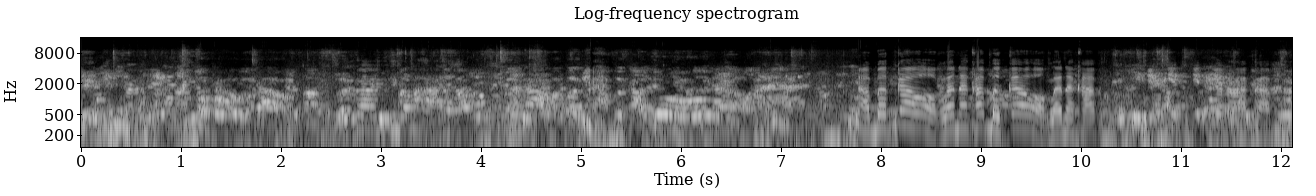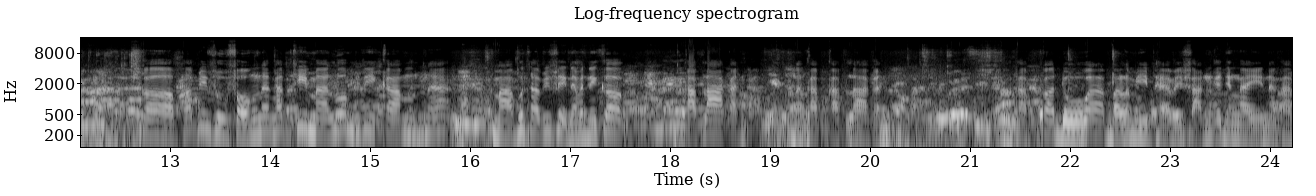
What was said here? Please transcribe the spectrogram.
ทีเดียวมากทีเดียวทีเดียวให้มีกระดาษอะไรเก้าเบอร์เก้าเบอร์เก้าอยู่ที่พระมหานะครับเบอร์เก้าเบอร์เก้าเบอร์เก้าเบ อร์เก้าอ่าเบอร์เก้าออกแล้วนะครับ เบอร์เก้าออกแล้วนะครับนะครับ ก็พระพิสุสงฆ์นะครับที่มาร่วมพิธีกรรมนะฮะมาพุทธวิเศษกในวันนี้ก็กลับลากันนะครับกลับลากันนะครับ ก็ดูว่าบารมีแผ่ไปสันกันยังไงนะครับ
